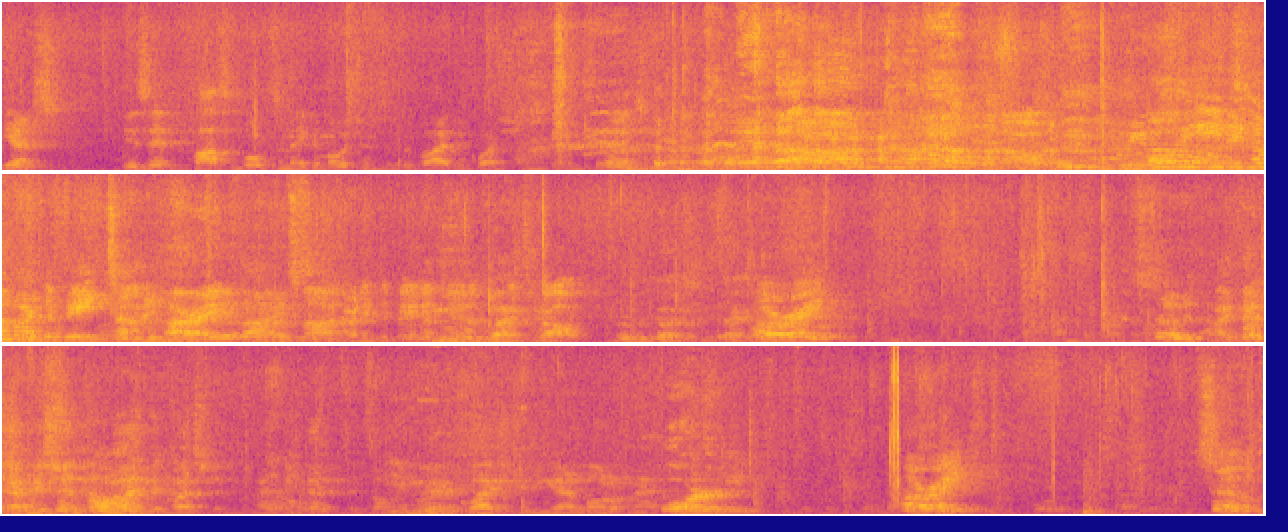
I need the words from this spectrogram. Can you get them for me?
Yes. Is it possible to make a motion to divide the question? We will be eating up our debate time. All right, so- fine. It's not. Move the question. Move the question. Second. All right. So the I think that we has should been called. divide the question. I think that it's only You move the fair. question, you gotta vote on that. Order. All right. So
